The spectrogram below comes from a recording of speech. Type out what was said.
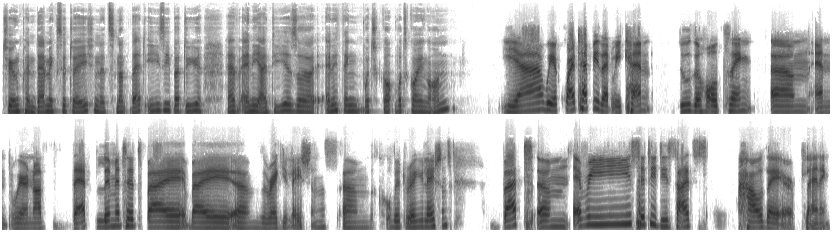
during pandemic situation. It's not that easy. But do you have any ideas or anything which go what's going on? Yeah, we are quite happy that we can do the whole thing um, and we're not that limited by by um, the regulations, um, the COVID regulations. But um, every city decides how they are planning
